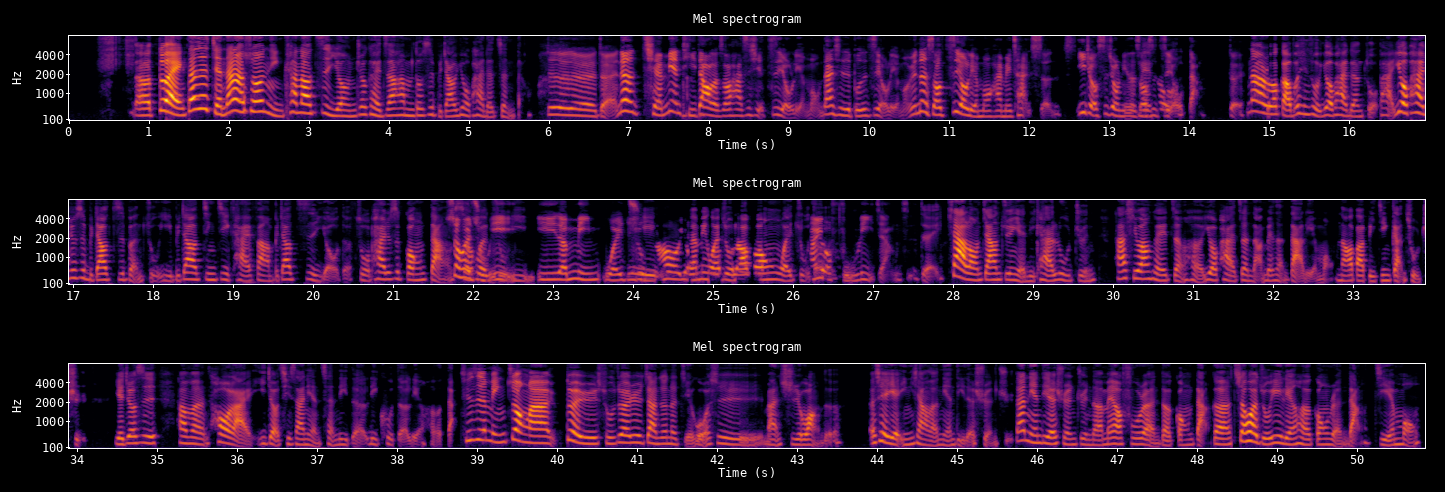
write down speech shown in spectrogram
呃，对，但是简单的说，你看到自由，你就可以知道他们都是比较右派的政党。对对对对对，那前面提到的时候，他是写自由联盟，但其实不是自由联盟，因为那时候自由联盟还没产生。一九四九年的时候是自由党。对，那如果搞不清楚右派跟左派，右派就是比较资本主义、比较经济开放、比较自由的；左派就是工党、社会主义，以人民为主，然后人民为主、劳工为主，还有福利这样子。对，夏龙将军也离开陆军，他希望可以整合右派政党变成大联盟，然后把比金赶出去，也就是他们后来一九七三年成立的利库德联合党。其实民众啊，对于赎罪日战争的结果是蛮失望的。而且也影响了年底的选举，但年底的选举呢，没有夫人的工党跟社会主义联合工人党结盟，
